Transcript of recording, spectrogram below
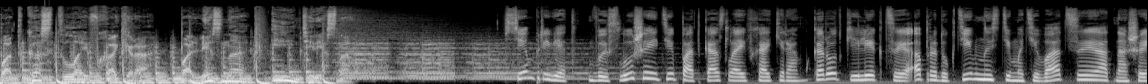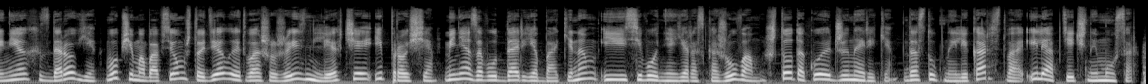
Подкаст лайфхакера. Полезно и интересно. Всем привет! Вы слушаете подкаст лайфхакера. Короткие лекции о продуктивности, мотивации, отношениях, здоровье. В общем, обо всем, что делает вашу жизнь легче и проще. Меня зовут Дарья Бакина, и сегодня я расскажу вам, что такое дженерики, доступные лекарства или аптечный мусор.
